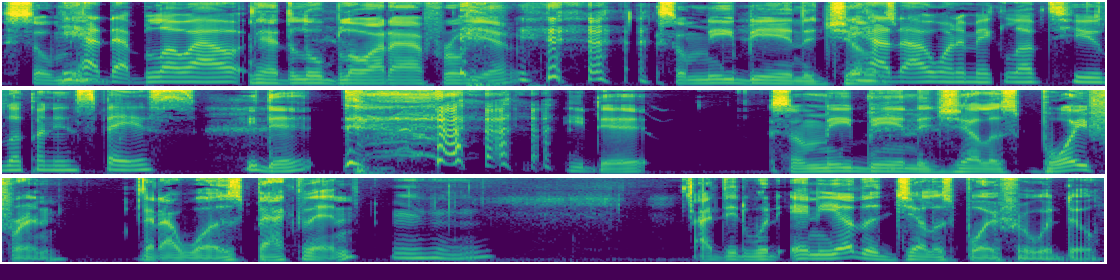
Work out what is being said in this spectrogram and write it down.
So me, He had that blowout. He had the little blowout afro, yeah. so me being the jealous He had that I want to make love to you look on his face. he did, he did. So me being the jealous boyfriend that I was back then, Mm-hmm. I did what any other jealous boyfriend would do.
